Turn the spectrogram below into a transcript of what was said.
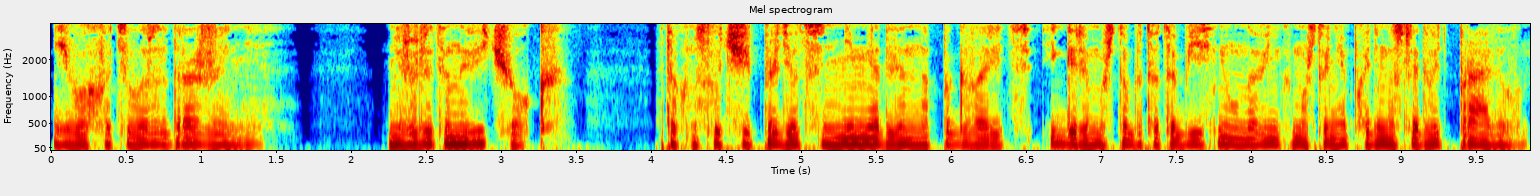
Его охватило раздражение. Неужели это новичок? Таком случае придется немедленно поговорить с Игорем, чтобы тот объяснил новенькому, что необходимо следовать правилам.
